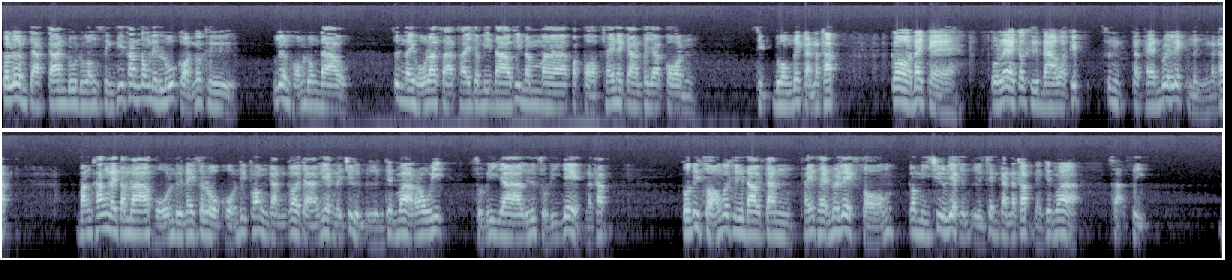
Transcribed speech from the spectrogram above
ก็เริ่มจากการดูดวงสิ่งที่ท่านต้องเรียนรู้ก่อนก็คือ เรื่องของดวงดาว ซึ่งในโหราศาสตร์ไทยจะมีดาวที่นำมาประกอบใช้ในการพยากรณ์สิบดวงด้วยกันนะครับ ก็ได้แก่ ตัวแรกก็คือดาวอาทิตย์ ซึ่งจะแทนด้วยเลขหนึ่งนะครับ บางครั้งในตำราโหรหรือในสโลกโหรที่ท่องกันก็จะเรียกในชื่ออื่นๆเช่นว่าราวิ สุริยาหรือสุริเยศนะครับ ตัวที่สองก็คือดาวจันทร์ใช้แทนด้วยเลขสองก็มีชื่อเรียกอื่นๆ เช่นกันนะครับ อย่างเช่นว่าสสิ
